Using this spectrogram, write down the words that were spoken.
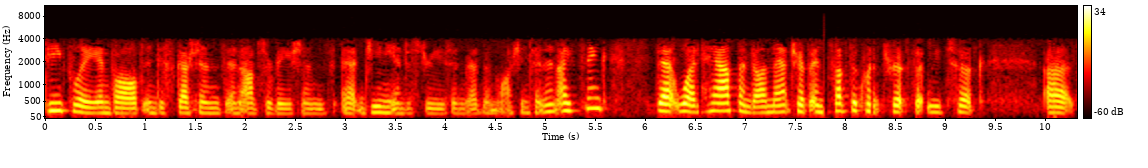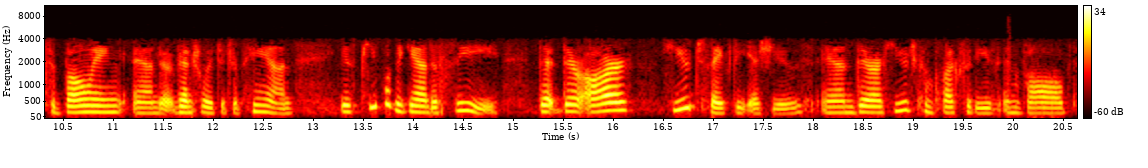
deeply involved in discussions and observations at Genie Industries in Redmond, Washington. And I think that what happened on that trip and subsequent trips that we took uh, to Boeing and eventually to Japan is people began to see that there are huge safety issues and there are huge complexities involved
